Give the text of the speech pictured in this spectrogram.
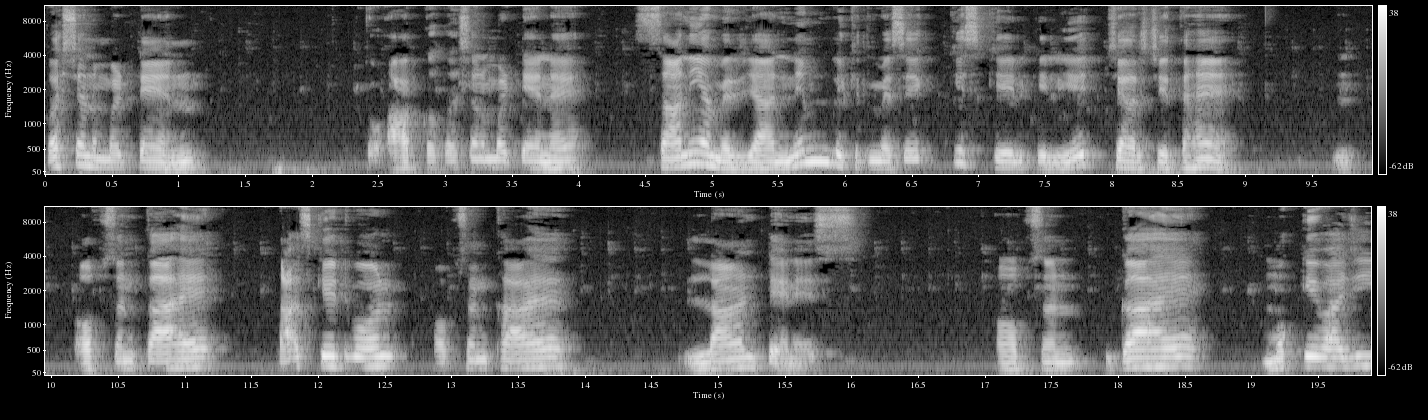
क्वेश्चन नंबर टेन तो आपका क्वेश्चन नंबर टेन है, सानिया मिर्ज़ा निम्नलिखित में से किस खेल के लिए चर्चित हैं? ऑप्शन का है बास्केटबॉल, ऑप्शन का है लॉन टेनिस, ऑप्शन गा है मुक्केबाजी,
